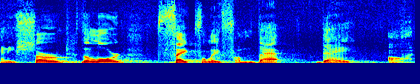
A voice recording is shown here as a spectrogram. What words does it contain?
and he served the Lord faithfully from that day on.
